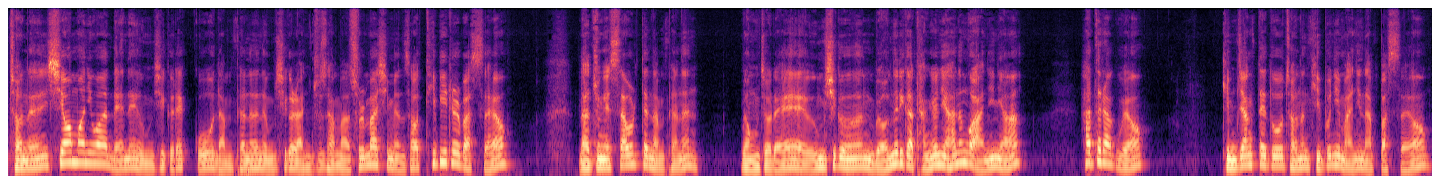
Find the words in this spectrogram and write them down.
저는 시어머니와 내내 음식을 했고 남편은 음식을 안주 삼아 술 마시면서 TV를 봤어요. 나중에 싸울 때 남편은 명절에 음식은 며느리가 당연히 하는 거 아니냐? 하더라고요. 김장 때도 저는 기분이 많이 나빴어요.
